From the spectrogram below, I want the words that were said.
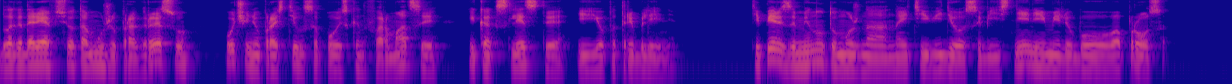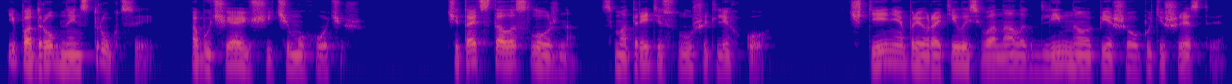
Благодаря все тому же прогрессу очень упростился поиск информации и, как следствие, ее потребление. Теперь за минуту можно найти видео с объяснениями любого вопроса и подробной инструкцией, обучающей чему хочешь. Читать стало сложно, смотреть и слушать легко. Чтение превратилось в аналог длинного пешего путешествия,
